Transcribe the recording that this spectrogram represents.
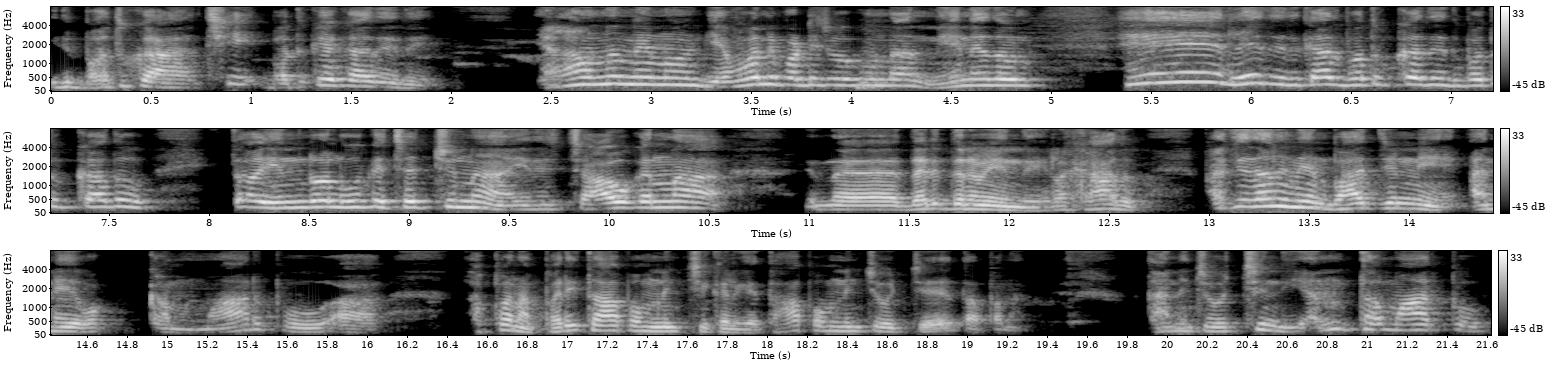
ఇది బతుక? ఛీ బతుకే కాదు ఇది. ఎలా ఉన్నాను నేను? ఎవరిని పట్టించుకోకుండా నేనేదో ఏ లేదు ఇది కాదు బతుకు కాదు ఇది బతుకు కాదు. తో- ఇన్ని రోజులు ఊరికే చచ్చున్నా ఇది చావు కన్నా దరిద్రమైంది. ఇలా కాదు. ప్రతిదానికి నేను బాధ్యుణ్ణి అనే ఒక్క మార్పు ఆ తపన పరితాపం నుంచి కలిగే తాపం నుంచి వచ్చే తపన. దాని నుంచి వచ్చింది ఎంత మార్పు?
